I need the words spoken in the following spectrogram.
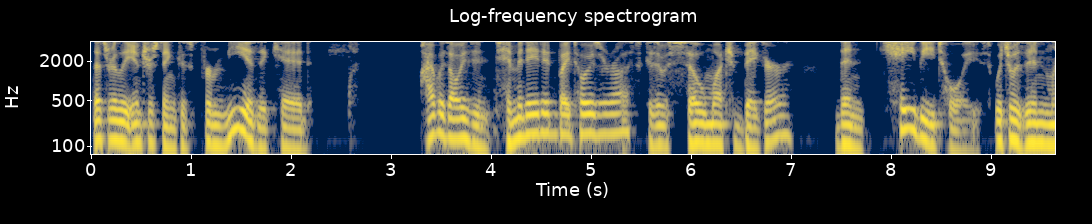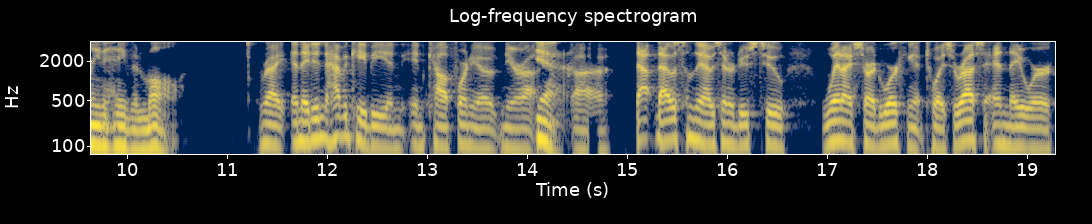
that's really interesting because for me as a kid, I was always intimidated by Toys R Us because it was so much bigger than KB Toys, which was in Lynn Haven Mall. Right. And they didn't have a KB in, in California near us. Yeah. Uh, that that was something I was introduced to when I started working at Toys R Us, and they were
